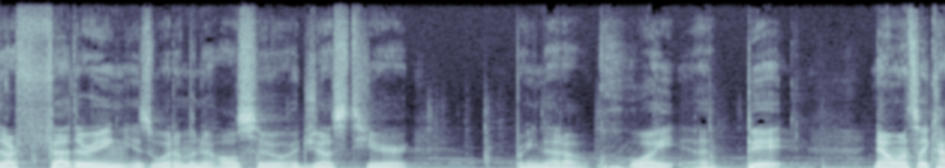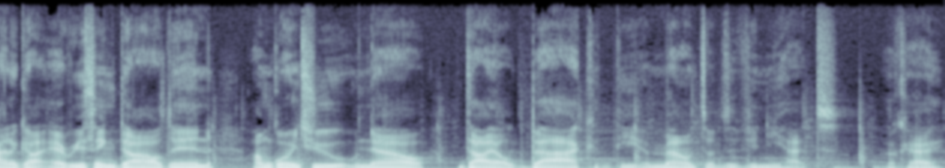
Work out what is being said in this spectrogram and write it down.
our feathering is what I'm going to also adjust here. Bring that up quite a bit. Now, once I kind of got everything dialed in, I'm going to now dial back the amount of the vignette. Okay.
